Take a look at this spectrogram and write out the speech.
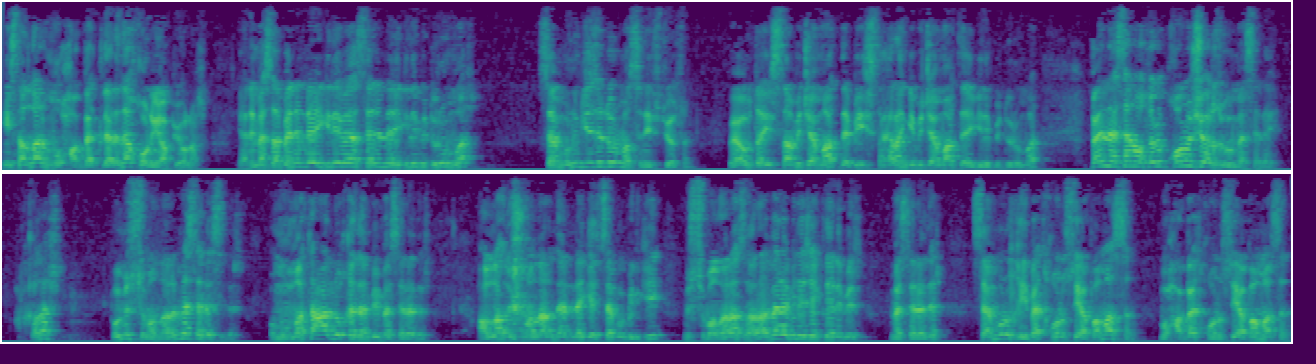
insanlar muhabbetlerine konu yapıyorlar. Yani mesela benimle ilgili veya seninle ilgili bir durum var. Sen bunun gizli durmasını istiyorsun. Veyahut da İslami cemaatle bir herhangi bir cemaatle ilgili bir durum var. Benle sen oturup konuşuyoruz bu meseleyi. Arkadaş bu Müslümanların meselesidir. Umuma taalluk eden bir meseledir. Allah düşmanlarının eline geçse bu bilgi Müslümanlara zarar verebilecekleri bir meseledir. Sen bunu gıybet konusu yapamazsın. Muhabbet konusu yapamazsın.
